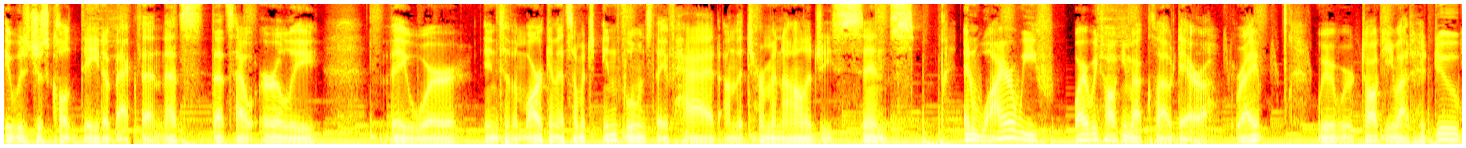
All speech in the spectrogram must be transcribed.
it was just called data back then. That's that's how early they were into the market. And that's how much influence they've had on the terminology since. And why are we why are we talking about Cloudera, right? We were talking about Hadoop.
